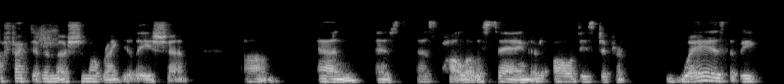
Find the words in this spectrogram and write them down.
effective emotional regulation. Um, and as, as Paula was saying, there's all of these different ways that we,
